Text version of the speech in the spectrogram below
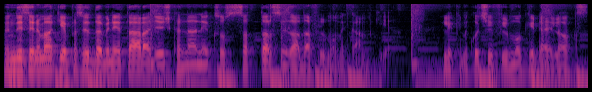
हिंदी सिनेमा के प्रसिद्ध अभिनेता राजेश खन्ना ने 170 से ज़्यादा फ़िल्मों में काम किया, लेकिन कुछ ही फ़िल्मों के डायलॉग्स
